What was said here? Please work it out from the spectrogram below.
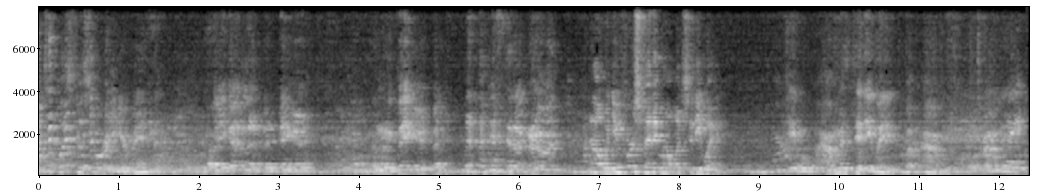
What's, what's the story here, Randy? Well, he got a little bit bigger than we figured, but he's still growing. Now, when you first met him, how much did he weigh? He, how much did he weigh? Well, Um, probably.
